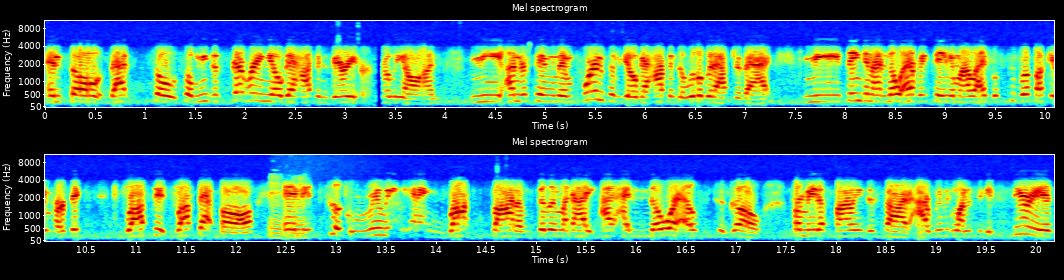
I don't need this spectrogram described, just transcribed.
And so that so so me discovering yoga happened very early on. Me understanding the importance of yoga happened a little bit after that. Me thinking I know everything and my life was super fucking perfect. Dropped it, dropped that ball, mm-hmm. and it took really hitting rock bottom, feeling like I, I had nowhere else to go for me to finally decide I really wanted to get serious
